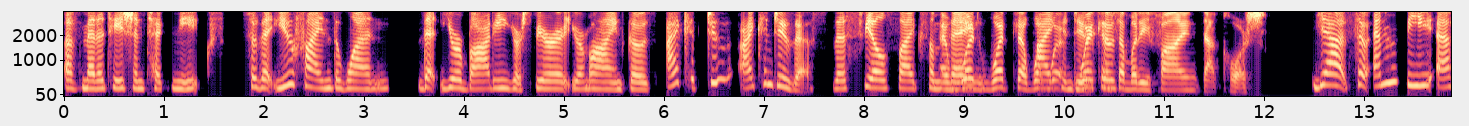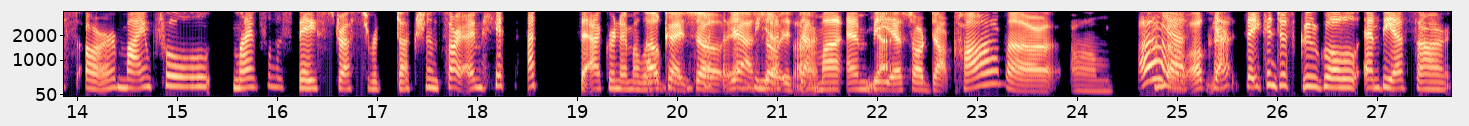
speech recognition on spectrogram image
of meditation techniques so that you find the one that your body, your spirit, your mind goes, I could do, I can do this. This feels like something and what, what, uh, what, I can do. Where can so, somebody find that course? Yeah. So MBSR, mindful, mindfulness based stress reduction. Sorry, I'm the acronym a little bit. okay, bit. so yeah, so is that my mbsr.com or, um, oh, yes, okay. Yeah. They can just Google MBSR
